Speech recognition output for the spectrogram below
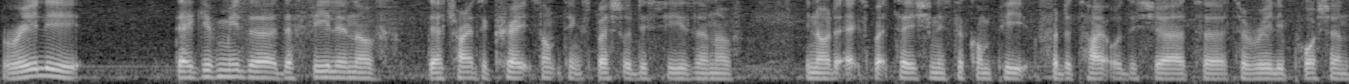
really, they give me the, the feeling of they're trying to create something special this season of, you know, the expectation is to compete for the title this year, to, to really push. And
